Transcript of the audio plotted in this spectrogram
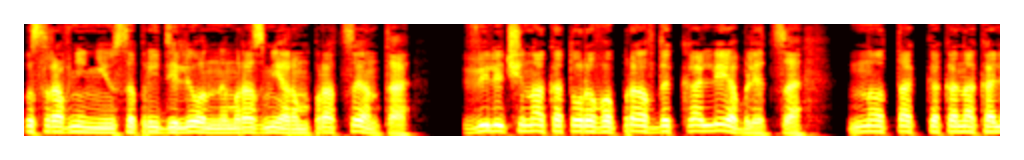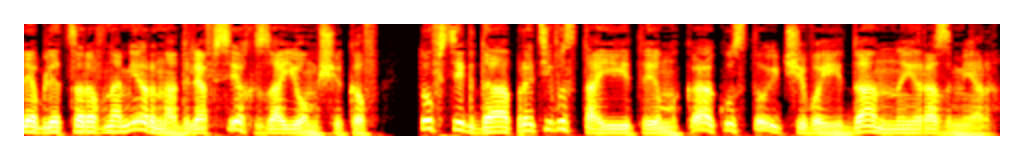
по сравнению с определенным размером процента, величина которого, правда, колеблется, но так как она колеблется равномерно для всех заемщиков, то всегда противостоит им как устойчивый данный размер.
